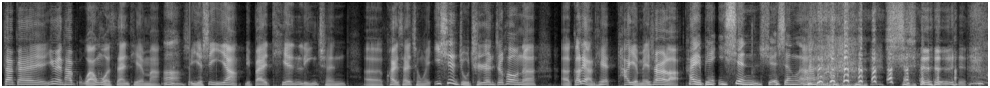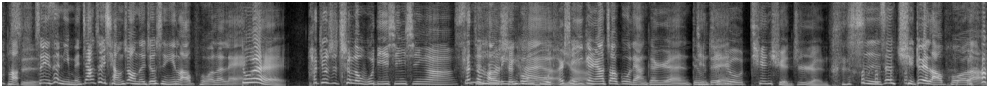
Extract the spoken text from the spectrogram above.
大概因为他晚我三天嘛，嗯，也是一样，礼拜天凌晨呃快筛成为一线主持人之后呢，呃隔两天他也没事儿了，他也变一线学生了。是 好，是所以在你们家最强壮的就是你老婆了嘞。对。他就是吃了无敌星星啊，他真的好厉害、啊而且一个人要照顾两个人，对不简直对？就天选之人 是，这娶对老婆了，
